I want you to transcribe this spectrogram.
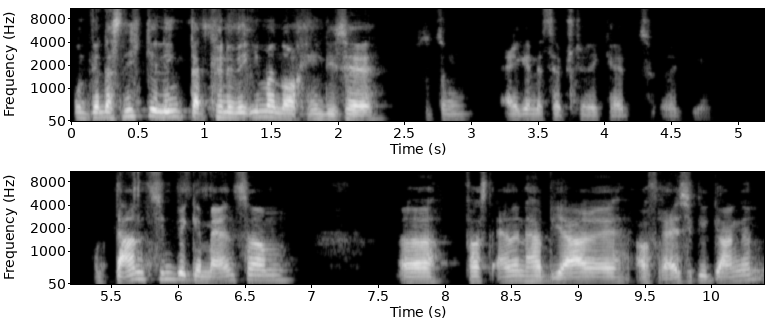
Und wenn das nicht gelingt, dann können wir immer noch in diese sozusagen eigene Selbstständigkeit äh, gehen. Und dann sind wir gemeinsam äh, fast eineinhalb Jahre auf Reise gegangen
